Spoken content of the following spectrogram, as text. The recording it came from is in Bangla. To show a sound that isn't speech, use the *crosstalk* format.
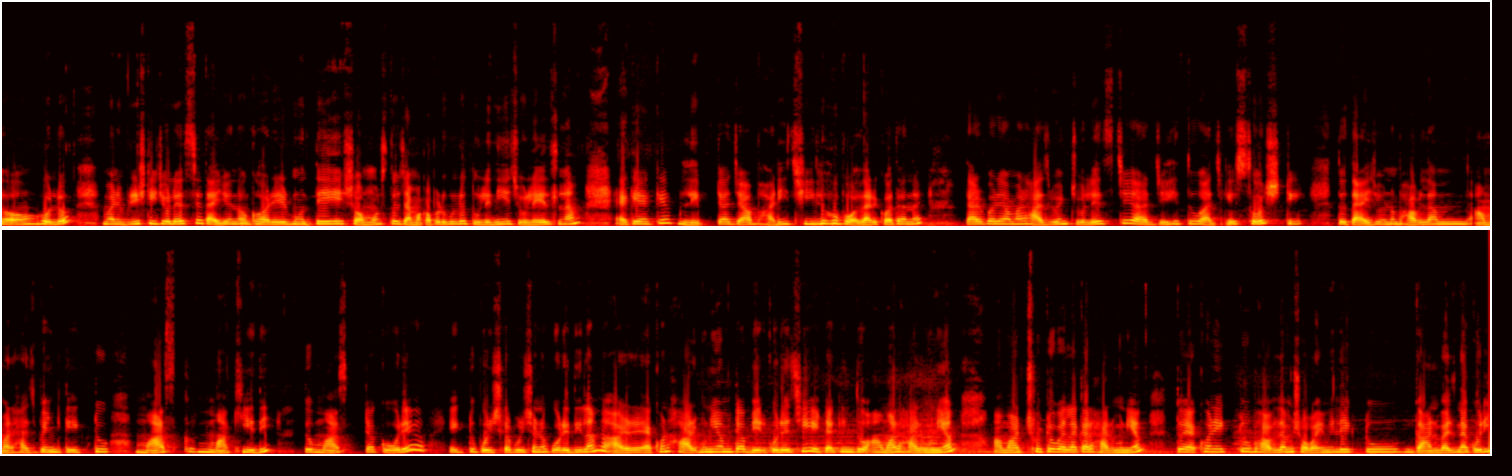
হলো। মানে বৃষ্টি চলে এসছে, তাই জন্য ঘরের মধ্যে সমস্ত জামা কাপড়গুলো তুলে নিয়ে চলে এসলাম। একে একে লেপটা যা ভারী ছিল *laughs* বলার কথা নয়। তারপরে আমার হাজব্যান্ড চলে এসছে, আর যেহেতু আজকে ষষ্ঠী, তো তাই জন্য ভাবলাম আমার হাজব্যান্ডকে একটু মাস্ক মাখিয়ে দিই। তো মাস্কটা করে একটু পরিষ্কার পরিচ্ছন্ন করে দিলাম। আর এখন হারমোনিয়ামটা বের করেছি, এটা কিন্তু আমার হারমোনিয়াম, আমার ছোটোবেলাকার হারমোনিয়াম। তো এখন একটু ভাবলাম সবাই মিলে একটু গান বাজনা করি।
